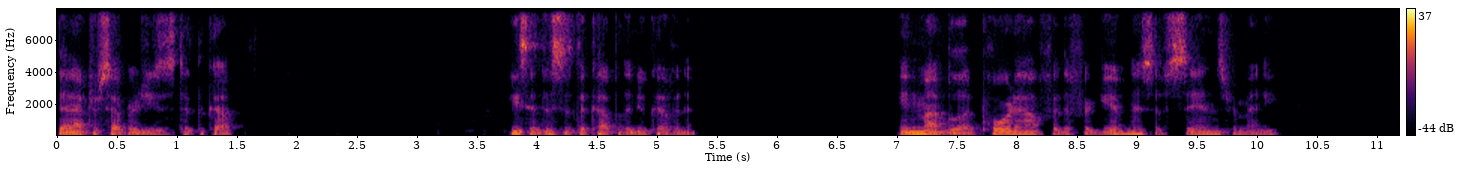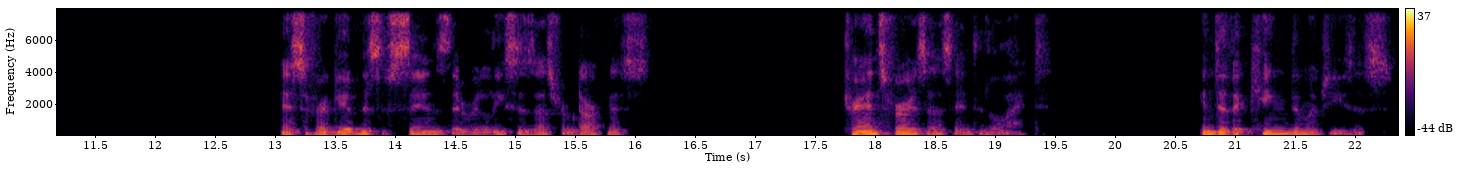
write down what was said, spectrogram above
Then after supper, Jesus took the cup. He said, This is the cup of the new covenant. In my blood, poured out for the forgiveness of sins for many. And it's the forgiveness of sins that releases us from darkness, transfers us into the light, into the kingdom of Jesus.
